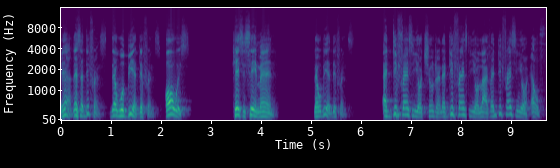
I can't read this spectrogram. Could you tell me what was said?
Yeah, there's a difference. There will be a difference. Always. Casey, say amen. There will be a difference. A difference in your children, a difference in your life, a difference in your health,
